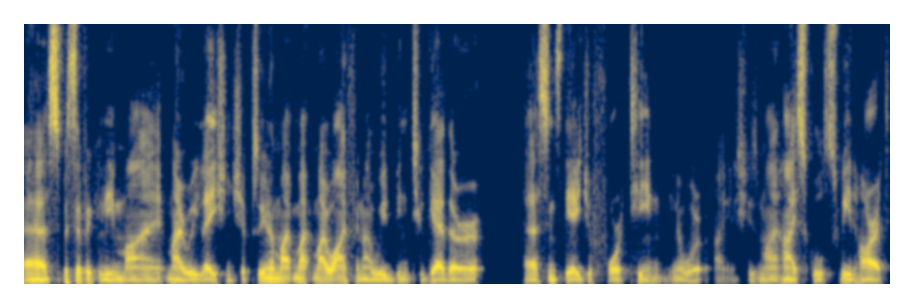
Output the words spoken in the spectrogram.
Uh, specifically my my relationship. So you know, my, my my wife and I we'd been together uh, since the age of 14 you know we're she's my high school sweetheart.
